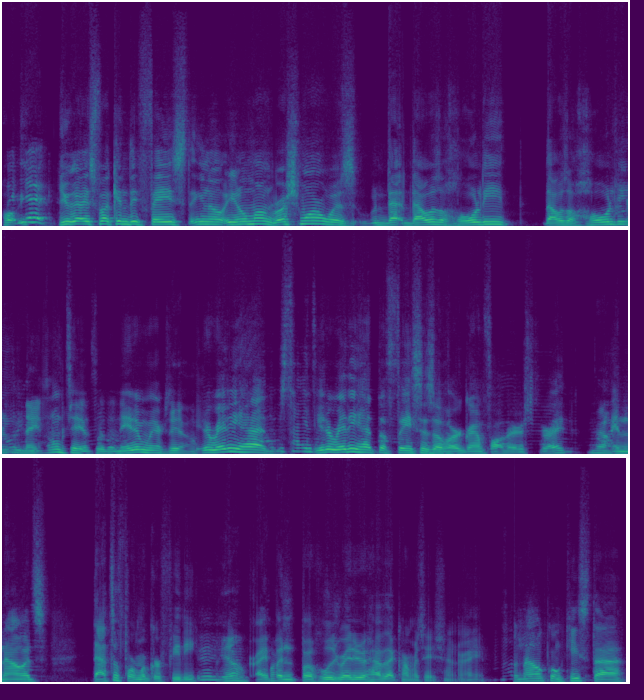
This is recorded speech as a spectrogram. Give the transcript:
But look, You guys fucking defaced, you know, you know, Mount Rushmore was that that was a holy that was a holy For the Native- mountain for the Native Americans. Yeah. It already had it already had the faces of our grandfathers, right? Yeah. And now it's that's a form of graffiti, Mhm. Yeah. right? But but who's ready to have that conversation, right? So now conquista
